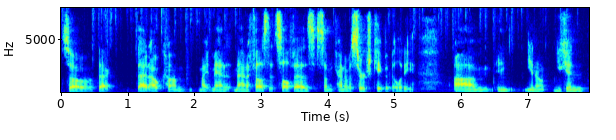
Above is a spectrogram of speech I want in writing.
So that that outcome might man- manifest itself as some kind of a search capability. Um, and you know you can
